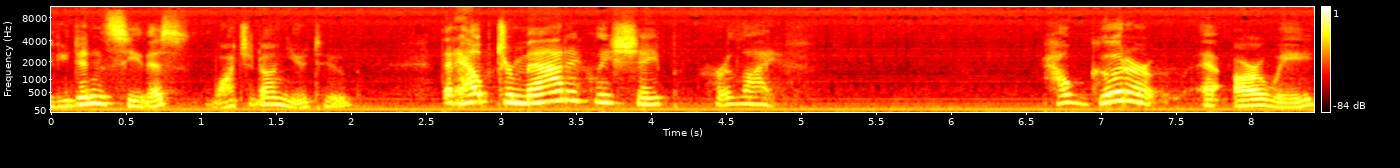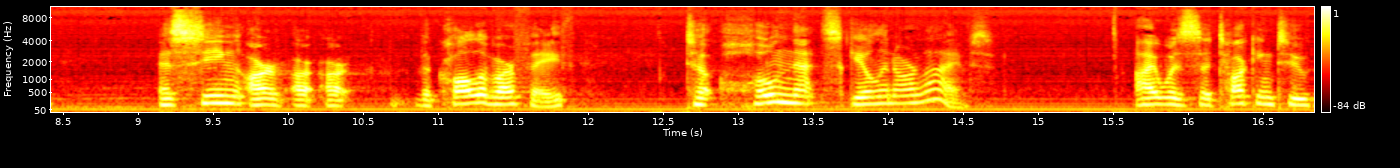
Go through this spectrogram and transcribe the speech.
If you didn't see this, watch it on YouTube. That helped dramatically shape her life. How good are, are we as seeing our, our, our, the call of our faith to hone that skill in our lives? I was uh, talking to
